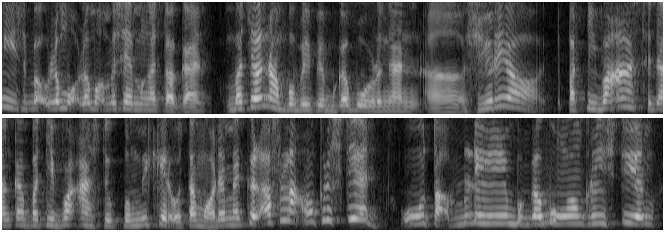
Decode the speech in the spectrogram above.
ni sebab ulama-ulama Mesir mengatakan macam mana PBB bergabung dengan uh, Syria, Parti Baas sedangkan Parti Baas tu pemikir utama dan Michael Aflaq orang Kristian. Oh tak boleh ni bergabung orang Kristian.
